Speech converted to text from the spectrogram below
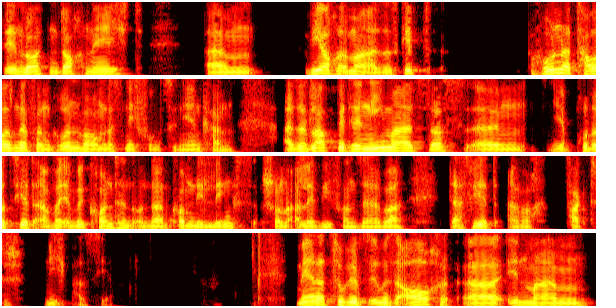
den Leuten doch nicht. Ähm, wie auch immer. Also es gibt Hunderttausende von Gründen, warum das nicht funktionieren kann. Also glaubt bitte niemals, dass ähm, ihr produziert einfach irgendwie Content und dann kommen die Links schon alle wie von selber. Das wird einfach faktisch nicht passieren. Mehr dazu gibt es übrigens auch äh, in meinem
